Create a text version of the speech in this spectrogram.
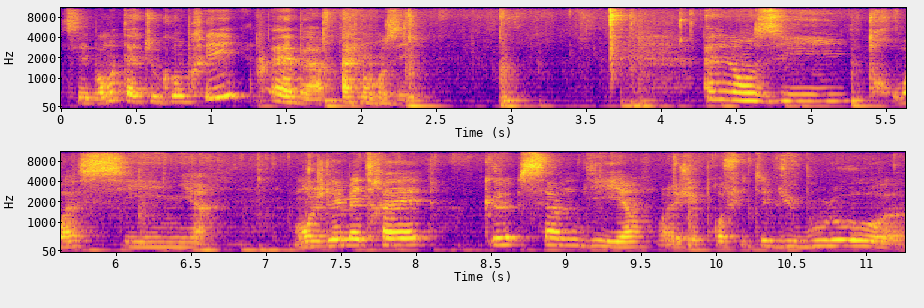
c'est bon, t'as tout compris? Eh ben, allons-y. Allons-y, trois signes. Bon, je les mettrai que samedi. Hein. J'ai profité du boulot euh,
